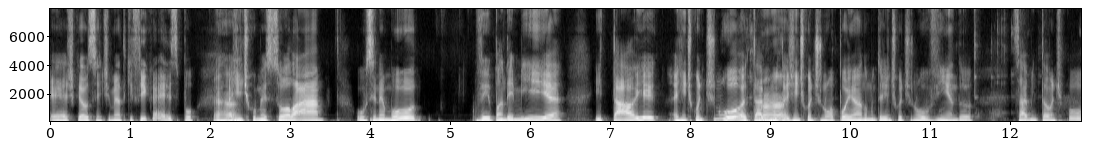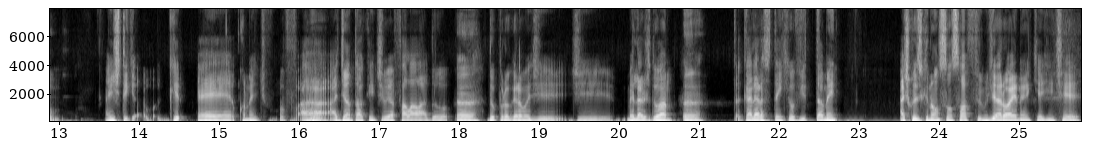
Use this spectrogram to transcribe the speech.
é, acho que é o sentimento que fica é esse, pô. Uhum. A gente começou lá, o cinema veio pandemia e tal, e a gente continuou, tá? Uhum. Muita gente continuou apoiando, muita gente continuou ouvindo, sabe? Então, tipo, a gente tem que. É, quando a gente. A, hum. Adiantar o que a gente ia falar lá do, uh. do programa de, de Melhores do Ano. Uh. A galera só tem que ouvir também as coisas que não são só filme de herói, né? Que a gente.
